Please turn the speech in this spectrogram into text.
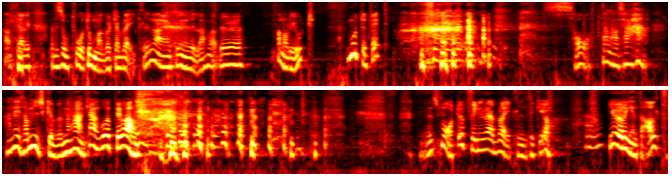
att det, hade, att det stod två tomma burkar Breakclean när jag tog in i bilen. Vad du, fan har du gjort? Motortvätt. Satan alltså. Han, är som mysgubbe men han kan gå upp i varv. Det är en smart uppfinning det där Breakclean tycker jag. Ja. Gör rent allt.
